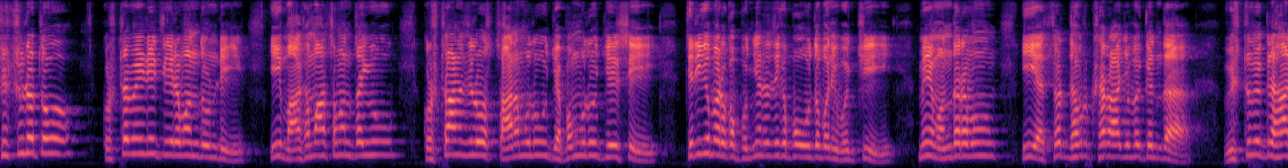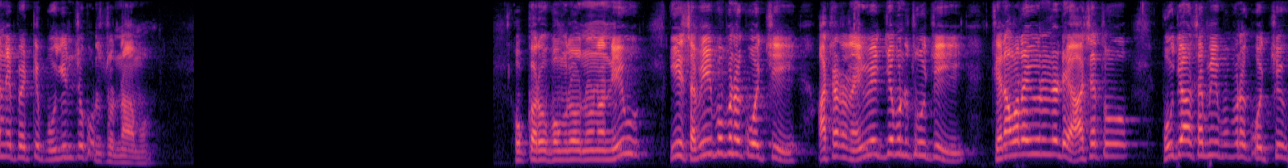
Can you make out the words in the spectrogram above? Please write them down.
శిష్యులతో కృష్ణవేణి తీరమందుండి ఈ మాఘమాసమంతయు కృష్ణానదిలో స్నానములు జపములు చేసి తిరిగి మరొక పుణ్యనదికి పోవుదమని వచ్చి మేమందరము ఈ అశ్వత్థ వృక్షరాజము కింద విష్ణు విగ్రహాన్ని పెట్టి పూజించుకొడుతున్నాము కుక్క రూపంలోనున్న నీవు ఈ సమీపమునకు వచ్చి అతడ నైవేద్యమును చూచి తినవలయునటి ఆశతో పూజా సమీపమునకు వచ్చి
